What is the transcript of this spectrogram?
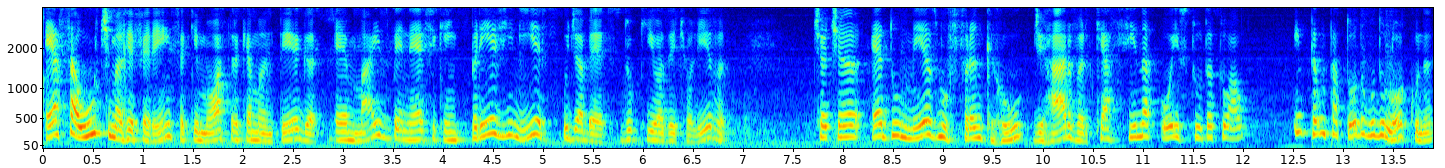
Essa última referência que mostra que a manteiga é mais benéfica em prevenir o diabetes do que o azeite de oliva tchan, é do mesmo Frank Hu, de Harvard, que assina o estudo atual. Então tá todo mundo louco, né?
